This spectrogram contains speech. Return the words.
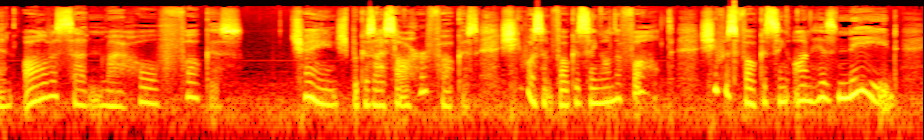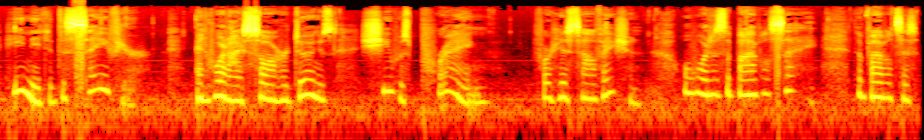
And all of a sudden, my whole focus changed because I saw her focus. She wasn't focusing on the fault, she was focusing on his need. He needed the Savior. And what I saw her doing is she was praying for his salvation. Well, what does the Bible say? The Bible says,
